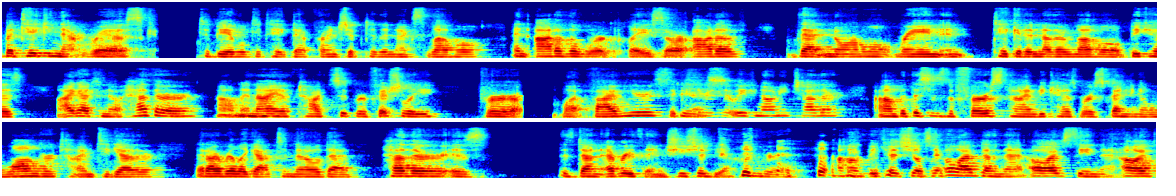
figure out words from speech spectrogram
But taking that risk to be able to take that friendship to the next level and out of the workplace or out of that normal reign and take it another level because I got to know Heather um, and I have talked superficially for what, five years, six Yes. years that we've known each other. Um, but this is the first time because we're spending a longer time together that I really got to know that Heather is has done everything. She should be a hundred um, because she'll say, "Oh, I've done that. Oh, I've seen that. Oh," I've,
